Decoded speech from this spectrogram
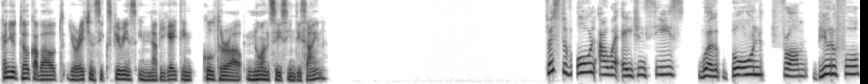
Can you talk about your agency experience in navigating cultural nuances in design? First of all, our agencies were born from beautiful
